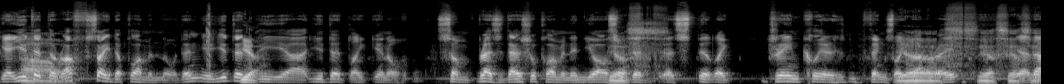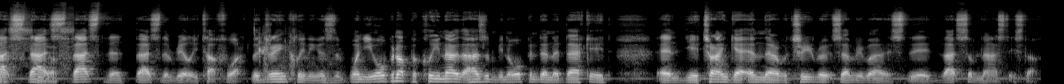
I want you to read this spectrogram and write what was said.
Yeah, you did um, the rough side of plumbing though, didn't you? You did Yeah. the uh, you did like you know some residential plumbing, and you also Yes. did uh, st- like drain clear and things like yes, that, right? yes, yes, yeah, yes, that's that's that's the that's the really tough work. The drain cleaning is the, when you open up a clean out that hasn't been opened in a decade, and you try and get in there with tree roots everywhere. It's the, that's some nasty stuff.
